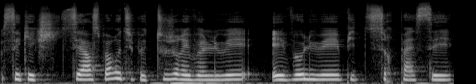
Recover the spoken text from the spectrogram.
c'est un sport où tu peux toujours évoluer, évoluer, puis te surpasser.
